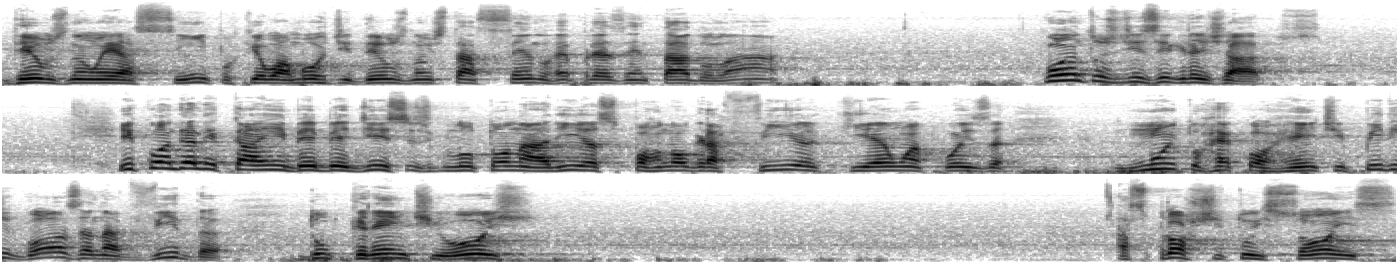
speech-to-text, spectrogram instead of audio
Deus não é assim, porque o amor de Deus não está sendo representado lá. Quantos desigrejados? E quando ele cai em bebedices, glutonarias, pornografia, que é uma coisa muito recorrente e perigosa na vida do crente hoje, as prostituições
